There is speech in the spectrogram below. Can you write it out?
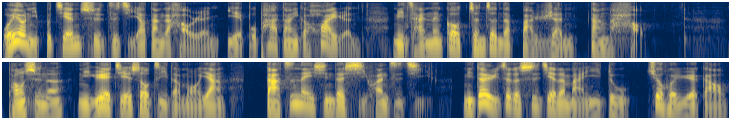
唯有你不坚持自己要当个好人，也不怕当一个坏人，你才能够真正的把人当好。同时呢，你越接受自己的模样，打自内心的喜欢自己，你对于这个世界的满意度就会越高，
